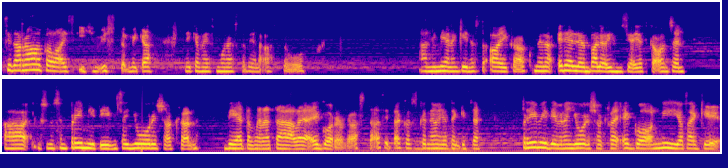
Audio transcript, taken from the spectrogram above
sitä raakalaisihmistä, mikä, mikä meissä monesta vielä asuu. Tämä on niin mielenkiintoista aikaa, kun meillä on edelleen paljon ihmisiä, jotka on sen, uh, sen primitiivisen juurisakran vietävänä täällä ja ego rakastaa sitä, koska ne on jotenkin se primitiivinen juurisakra ego on niin jotenkin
